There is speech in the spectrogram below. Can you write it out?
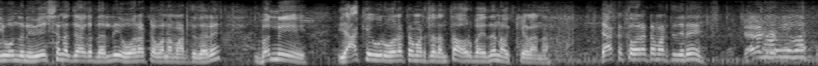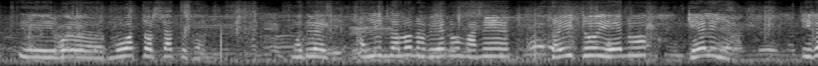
ಈ ಒಂದು ನಿವೇಶನ ಜಾಗದಲ್ಲಿ ಹೋರಾಟವನ್ನು ಮಾಡ್ತಿದ್ದಾರೆ. ಬನ್ನಿ, ಯಾಕೆ ಇವರು ಹೋರಾಟ ಮಾಡ್ತಾರೆ ಅಂತ ಅವ್ರ ಬಾಯಿಂದ ನಾವು ಕೇಳೋಣ. ಯಾಕಕ್ಕೆ ಹೋರಾಟ ಮಾಡ್ತಿದ್ದೀರಿ? ಇವತ್ತು ಮೂವತ್ತು ವರ್ಷ ಆಯ್ತು ಸರ್ ಮದುವೆಗೆ ಅಲ್ಲಿಂದಲೂ ನಾವೇನು ಮನೆ ಸೈಟು ಏನು ಕೇಳಿಲ್ಲ. ಈಗ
